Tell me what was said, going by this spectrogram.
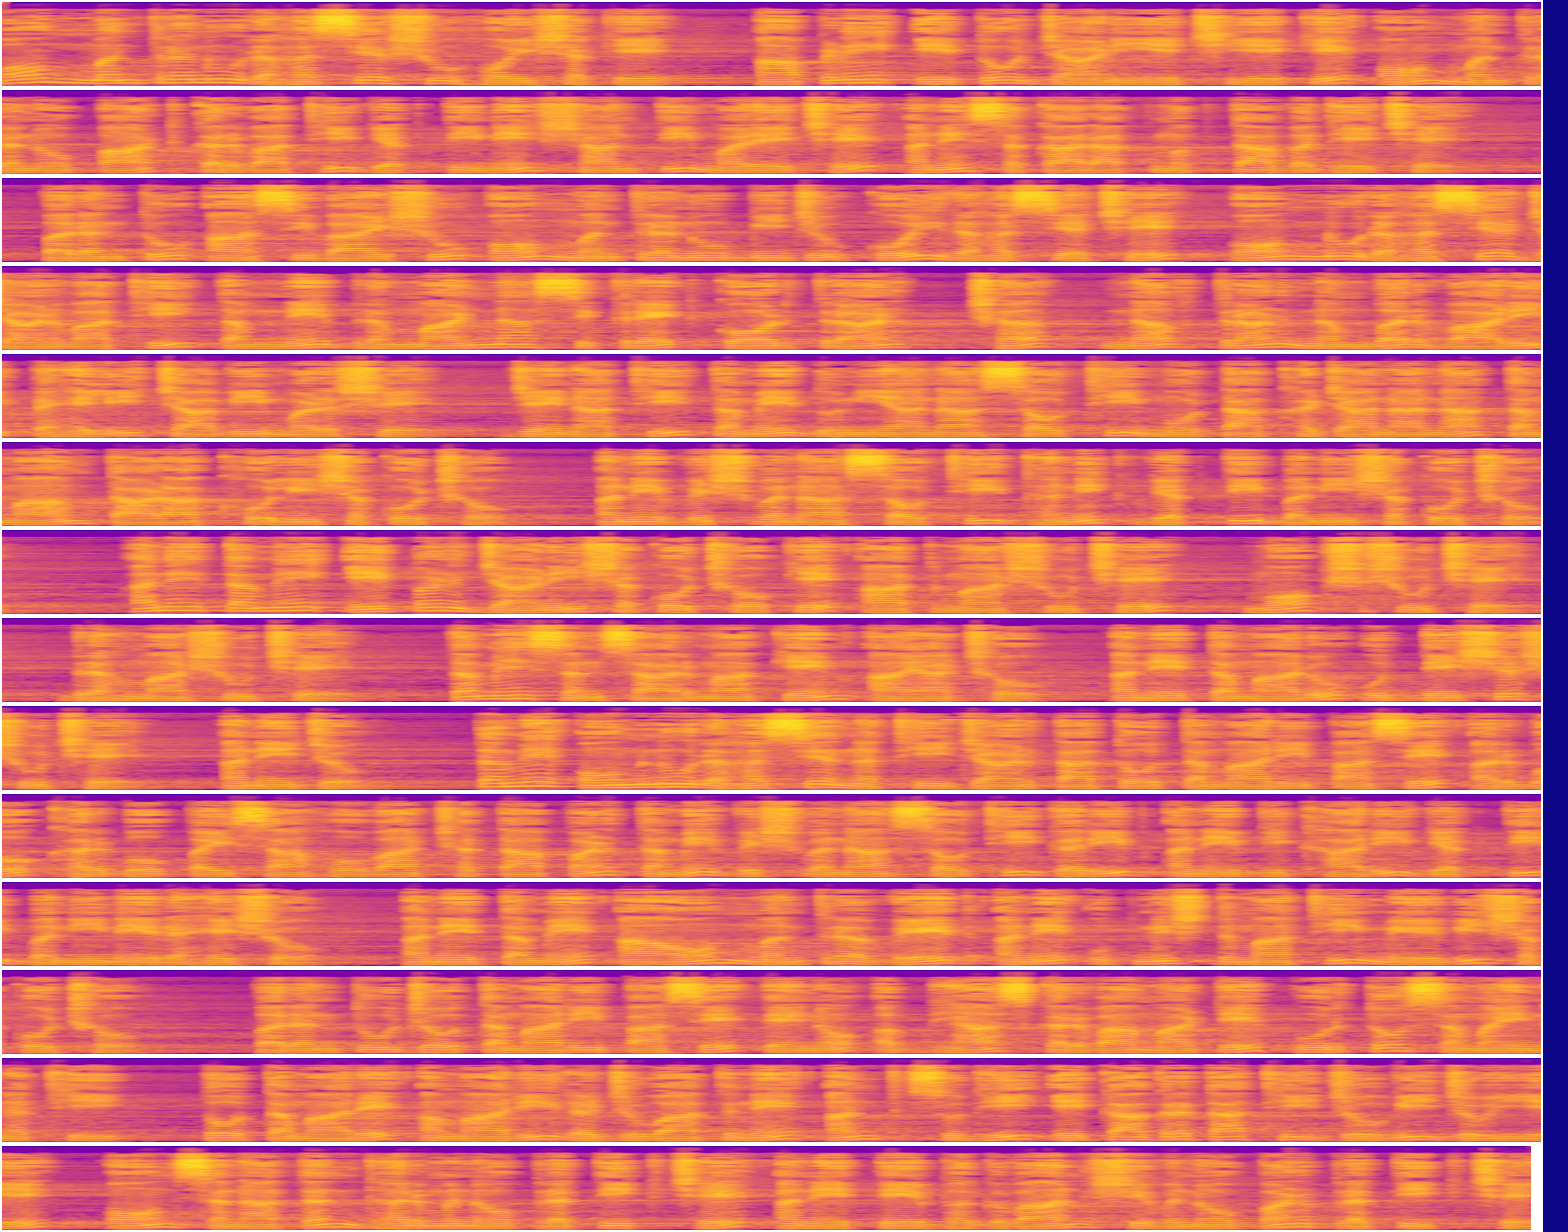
ઓમ મંત્રનું રહસ્ય શું હોઈ શકે? આપણે એ તો જાણીએ છીએ કે ઓમ મંત્રનો પાઠ કરવાથી વ્યક્તિને શાંતિ મળે છે અને સકારાત્મકતા વધે છે. પરંતુ આ સિવાય શું ઓમ મંત્રનું બીજું કોઈ રહસ્ય છે? ઓમનું રહસ્ય જાણવાથી તમને બ્રહ્માંડના સિક્રેટ કોડ ત્રણ, છ, નવ, ત્રણ નંબર વાળી પહેલી ચાવી મળશે, જેનાથી તમે દુનિયાના સૌથી મોટા ખજાનાના તમામ તાળા ખોલી શકો છો. અને વિશ્વના સૌથી ધનિક વ્યક્તિ બની શકો છો. અને તમે એ પણ જાણી શકો છો કે આત્મા શું છે, મોક્ષ શું છે, બ્રહ્મા શું છે, તમે સંસારમાં કેમ આયા છો, અને તમારું ઉદ્દેશ્ય શું છે, અને જો તમે ઓમનું રહસ્ય નથી જાણતા તો તમારી પાસે અરબો ખરબો પૈસા હોવા છતાં પણ તમે વિશ્વના સૌથી ગરીબ અને ભિખારી વ્યક્તિ બનીને રહેશો, અને તમે આ ઓમ મંત્ર વેદ અને ઉપનિષદમાંથી મેળવી શકો છો. પરંતુ જો તમારી પાસે તેનો અભ્યાસ કરવા માટે પૂરતો સમય નથી, તો તમારે અમારી રજૂઆતને અંત સુધી એકાગ્રતાથી જોવી જોઈએ. ઓમ સનાતન ધર્મનો પ્રતીક છે અને તે ભગવાન શિવનો પણ પ્રતીક છે.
